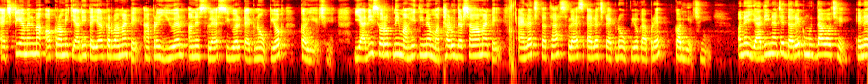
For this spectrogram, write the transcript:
એચટીએમએલમાં અક્રમિક યાદી તૈયાર કરવા માટે આપણે યુએલ અને સ્લેશ યુએલ ટેગનો ઉપયોગ કરીએ છીએ. યાદી સ્વરૂપની માહિતીને મથાળું દર્શાવવા માટે એલએચ તથા સ્લેશ એલએચ ટેગનો ઉપયોગ આપણે કરીએ છીએ. અને યાદીના જે દરેક મુદ્દાઓ છે, એને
